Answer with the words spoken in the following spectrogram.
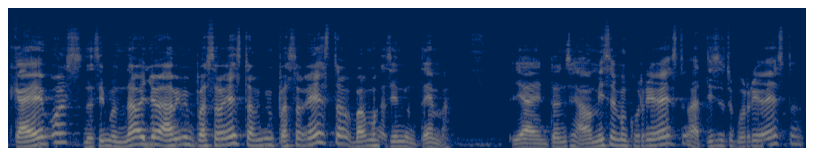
caemos, decimos, no, yo, a mí me pasó esto, a mí me pasó esto, vamos haciendo un tema. Ya, entonces, a mí se me ocurrió esto, a ti se te ocurrió esto,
